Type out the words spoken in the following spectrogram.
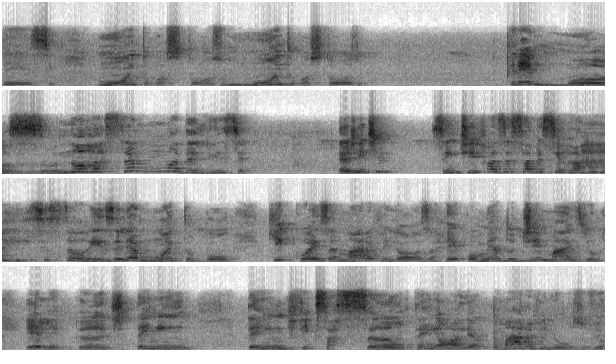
desse, muito gostoso, muito gostoso cremoso. Nossa, é uma delícia. É a gente sentir fazer, sabe, esse, ai, esse sorriso, ele é muito bom. Que coisa maravilhosa. Recomendo demais, viu? Elegante, tem tem fixação, tem, olha, maravilhoso, viu?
